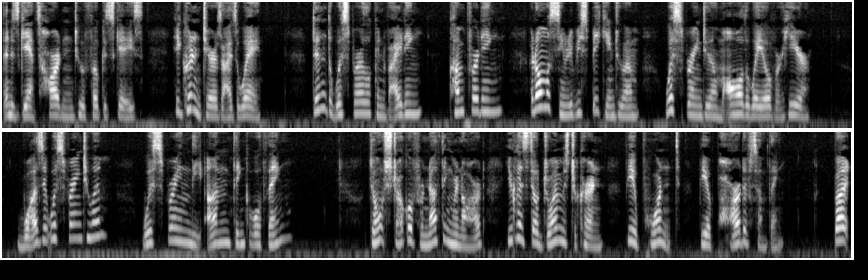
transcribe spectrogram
then his glance hardened to a focused gaze. He couldn't tear his eyes away. Didn't the whisperer look inviting, comforting? It almost seemed to be speaking to him, whispering to him all the way over here. Was it whispering to him? whispering the unthinkable thing? Don't struggle for nothing, Reynard. You can still join Mr. Curtain. Be important. Be a part of something. But,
